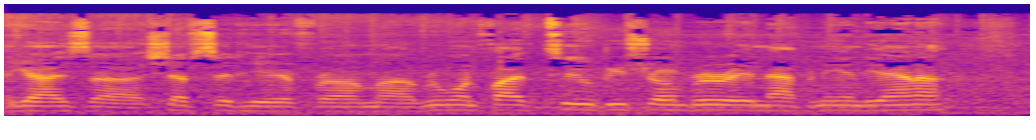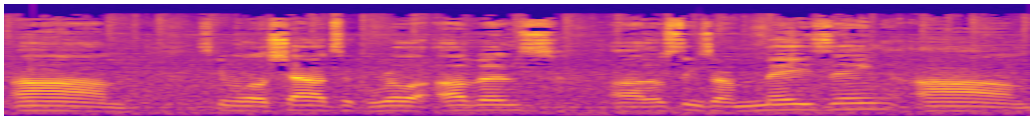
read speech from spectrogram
Hey guys, uh, Chef Sid here from uh, Route 152 Bistro and Brewery in Nappanee, Indiana. Um, let's give a little shout out to Gorilla Ovens. Uh, those things are amazing. Um,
